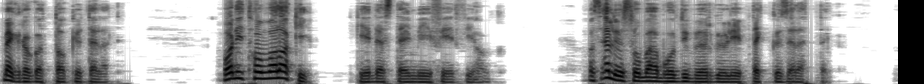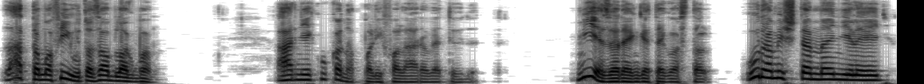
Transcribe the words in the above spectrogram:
Megragadta a kötelet. – Van itthon valaki? – kérdezte egy mély férfi hang. Az előszobából dübörgő léptek közeledtek. – Láttam a fiút az ablakban! Árnyékuk a nappali falára vetődött. – Mi ez a rengeteg asztal? Uramisten, mennyi légy!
